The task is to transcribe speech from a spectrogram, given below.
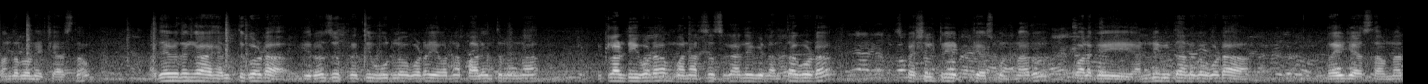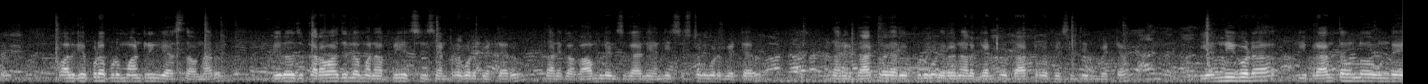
తొందరలోనే చేస్తాం. అదేవిధంగా హెల్త్ కూడా ఈరోజు ప్రతి ఊర్లో కూడా ఎవరైనా బాలింతలు ఉన్నా ఇట్లాంటివి కూడా మా నర్సెస్ కానీ వీళ్ళంతా కూడా స్పెషల్ ట్రీట్ చేసుకుంటున్నారు. వాళ్ళకి అన్ని విధాలుగా కూడా డ్రైవ్ చేస్తూ ఉన్నారు. వాళ్ళకి ఎప్పుడప్పుడు మానిటరింగ్ చేస్తూ ఉన్నారు. ఈరోజు కరవాదిలో మన పిహెచ్సి సెంటర్ కూడా పెట్టారు. దానికి ఒక అంబులెన్స్ కానీ అన్ని సిస్టమ్ కూడా పెట్టారు. దానికి డాక్టర్ గారు ఎప్పుడు కూడా ఇరవై నాలుగు గంటలు డాక్టర్ ఫెసిలిటీని పెట్టాం. ఇవన్నీ కూడా ఈ ప్రాంతంలో ఉండే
